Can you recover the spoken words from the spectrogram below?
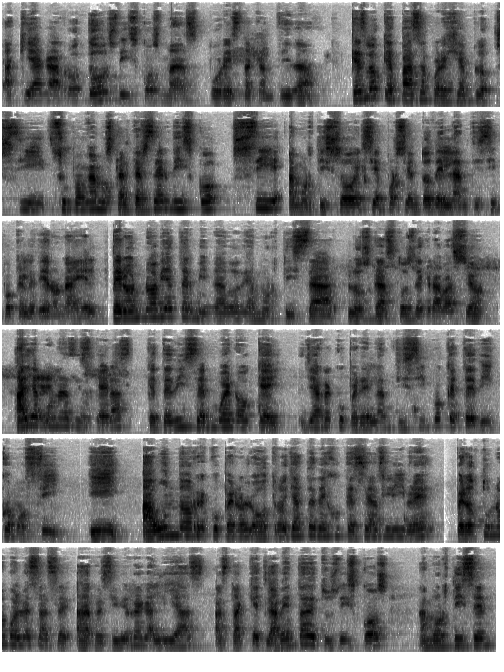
aquí agarro dos discos más por esta cantidad. ¿Qué es lo que pasa, por ejemplo, si supongamos que al tercer disco sí amortizó el 100% del anticipo que le dieron a él, pero no había terminado de amortizar los gastos de grabación? Hay algunas disqueras que te dicen, bueno, ok, ya recuperé el anticipo que te di como fee y aún no recupero lo otro, ya te dejo que seas libre, pero tú no vuelves a, a recibir regalías hasta que la venta de tus discos amorticen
